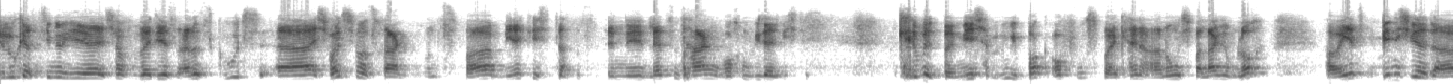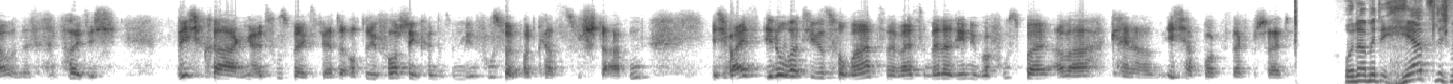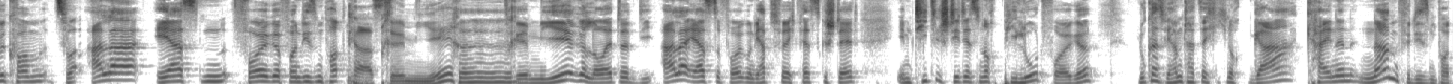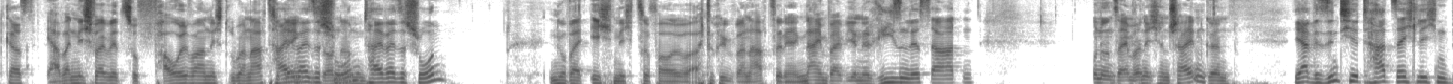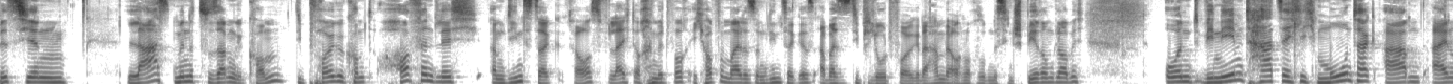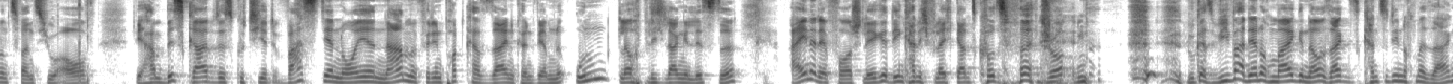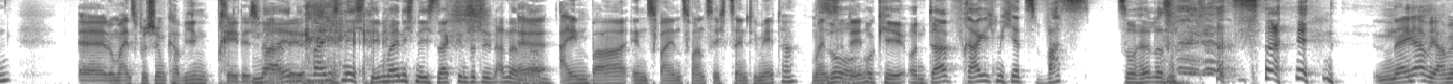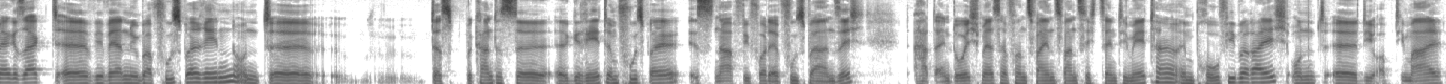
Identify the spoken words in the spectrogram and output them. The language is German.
Ja, Lukas Tino hier. Ich hoffe, bei dir ist alles gut. Äh, ich wollte dich mal was fragen. Und zwar merke ich, dass es in den letzten Tagen, Wochen wieder richtig kribbelt bei mir. Ich habe irgendwie Bock auf Fußball. Keine Ahnung. Ich war lange im Loch. Aber jetzt bin ich wieder da und deshalb wollte ich dich fragen als Fußballexperte, ob du dir vorstellen könntest, mit mir einen Fußball-Podcast zu starten. Ich weiß, innovatives Format, zwei weiße Männer reden über Fußball, aber keine Ahnung. Ich hab Bock. Sag Bescheid. Und damit herzlich willkommen zur allerersten Folge von diesem Podcast. Premiere. Premiere, Leute, die allererste Folge. Und ihr habt es vielleicht festgestellt, im Titel steht jetzt noch Pilotfolge. Lukas, wir haben tatsächlich noch gar keinen Namen für diesen Podcast. Ja, aber nicht, weil wir zu faul waren, nicht drüber nachzudenken. Teilweise schon, teilweise schon. Nur weil ich nicht zu faul war, drüber nachzudenken. Nein, weil wir eine Riesenliste hatten und uns einfach nicht entscheiden können. Ja, wir sind hier tatsächlich ein bisschen last minute zusammengekommen. Die Folge kommt hoffentlich am Dienstag raus, vielleicht auch am Mittwoch. Ich hoffe mal, dass es am Dienstag ist, aber es ist die Pilotfolge. Da haben wir auch noch so ein bisschen Spielraum, glaube ich. Und wir nehmen tatsächlich Montagabend 21 Uhr auf. Wir haben bis gerade diskutiert, was der neue Name für den Podcast sein könnte. Wir haben eine unglaublich lange Liste. Einer der Vorschläge, den kann ich vielleicht ganz kurz mal droppen. Lukas, wie war der nochmal genau? Sag, kannst du den nochmal sagen? Äh, du meinst bestimmt Kabinenpredigt, Nein, den meine ich nicht. Den meine ich nicht. Sag den bitte den anderen Äh, Namen. ein Bar in 22 Zentimeter, meinst So, du den? okay. Und da frage ich mich jetzt, was zur Hölle soll das sein? Naja, wir haben ja gesagt, äh, wir werden über Fußball reden und äh, das bekannteste äh, Gerät im Fußball ist nach wie vor der Fußball an sich. Hat einen Durchmesser von 22 Zentimeter im Profibereich und äh, die optimal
